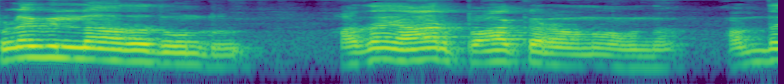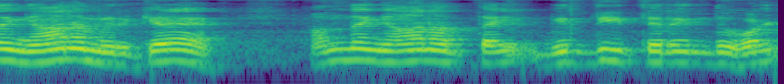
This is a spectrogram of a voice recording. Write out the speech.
பிளவில்லாதது ஒன்று. அதை யார் பார்க்குறானோ அவன் தான் அந்த ஞானம் இருக்கிற அந்த ஞானத்தை வித்தி தெரிந்து கொள்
